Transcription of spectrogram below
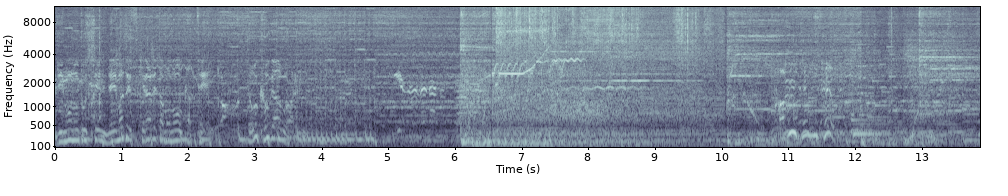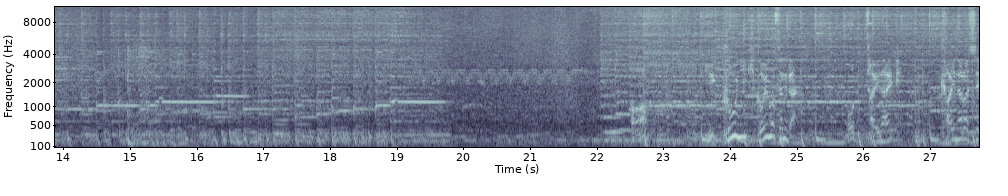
売り物として根までつけられたものを買ってどこが悪い？歩いてみてよ。一向に聞こえませんがもったいない。飼いならして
